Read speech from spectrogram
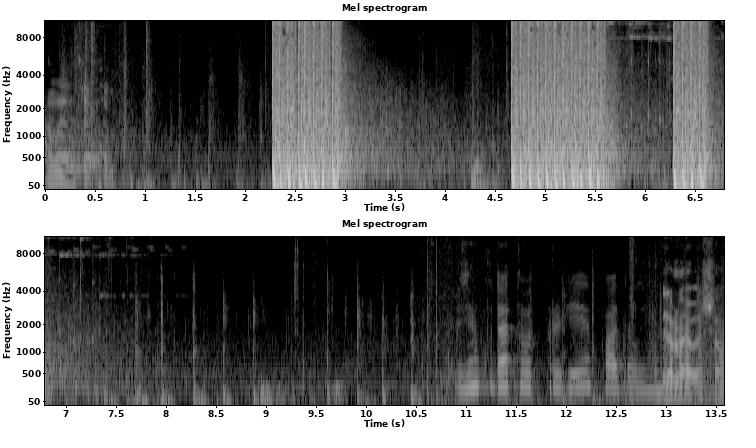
На моем трепе. Один куда-то вот правее падал. Передо мной вышел.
